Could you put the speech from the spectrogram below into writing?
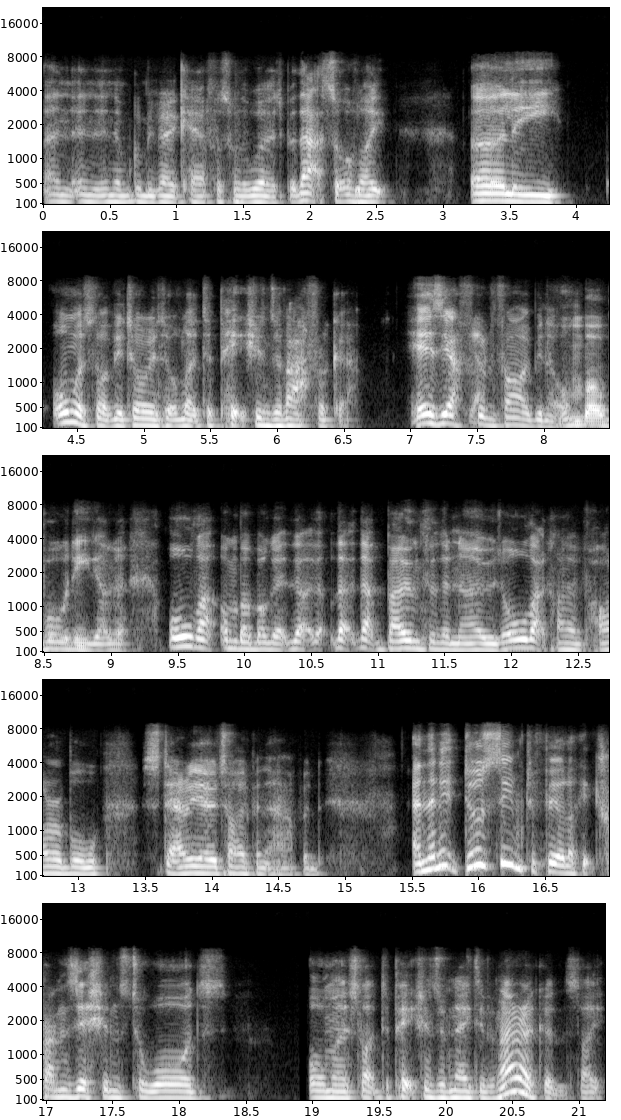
and and, and I'm going to be very careful with some of the words, but that sort of like early, almost like Victorian sort of like depictions of Africa. Here's the African vibe, you know, umbo all that umbo that, that, that bone through the nose, all that kind of horrible stereotyping that happened. And then it does seem to feel like it transitions towards almost like depictions of Native Americans. Like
